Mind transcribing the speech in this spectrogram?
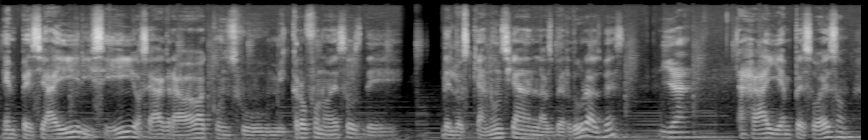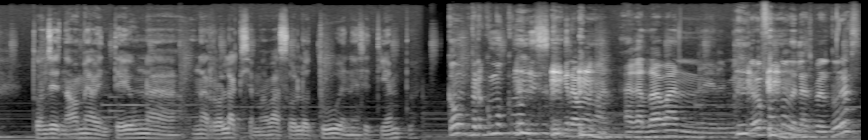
empecé a ir y sí, o sea, grababa con su micrófono de esos de, de los que anuncian las verduras, ¿ves? ya. Ajá, y empezó eso. Entonces, no, me aventé una, una rola que se llamaba Solo tú en ese tiempo. ¿Cómo, pero cómo, cómo dices que grababan? Agarraban el micrófono de las verduras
